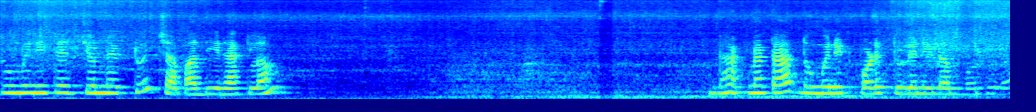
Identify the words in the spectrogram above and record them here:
দু মিনিটের জন্য একটু চাপা দিয়ে রাখলাম। ঢাকনাটা দু মিনিট পরে তুলে নিলাম বন্ধুরা।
